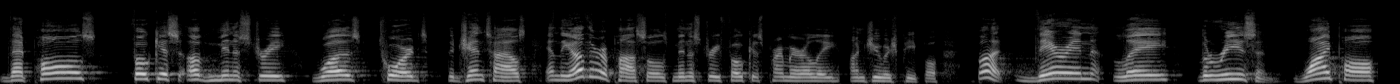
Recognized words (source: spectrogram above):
that Paul's focus of ministry was towards the Gentiles, and the other apostles' ministry focused primarily on Jewish people. But therein lay the reason why Paul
